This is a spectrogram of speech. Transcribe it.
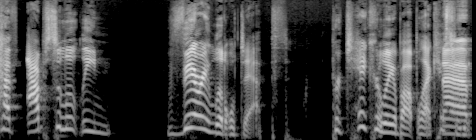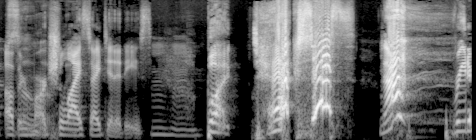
have absolutely very little depth, particularly about black history and other marginalized identities. Mhm. But Texas? Ah! Reader,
